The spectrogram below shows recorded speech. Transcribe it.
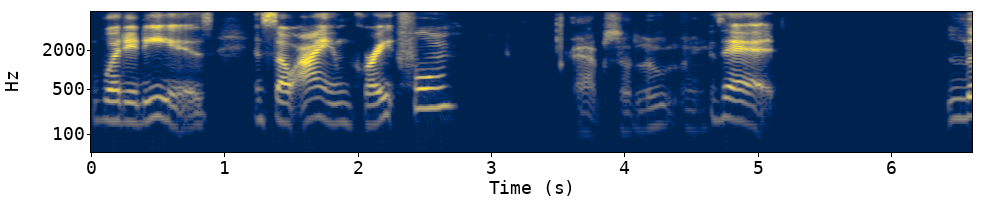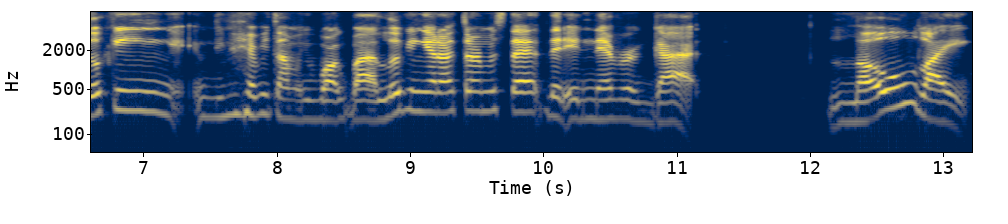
what it is, and so I am grateful Absolutely. that looking every time we walk by looking at our thermostat that it never got low like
